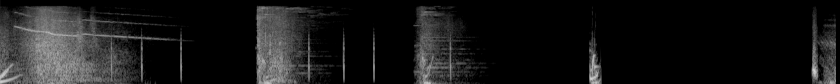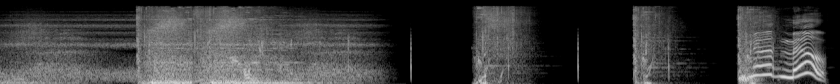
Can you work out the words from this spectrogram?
Smooth move!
